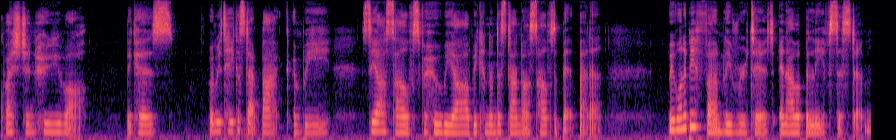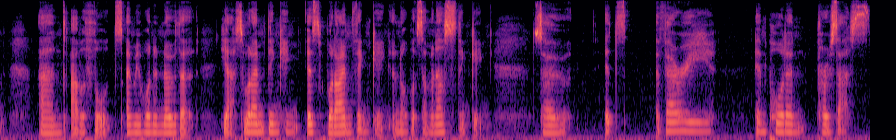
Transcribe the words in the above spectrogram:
question who you are because when we take a step back and we see ourselves for who we are, we can understand ourselves a bit better. We want to be firmly rooted in our belief system and our thoughts, and we want to know that, yes, what I'm thinking is what I'm thinking and not what someone else is thinking. So it's a very important process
